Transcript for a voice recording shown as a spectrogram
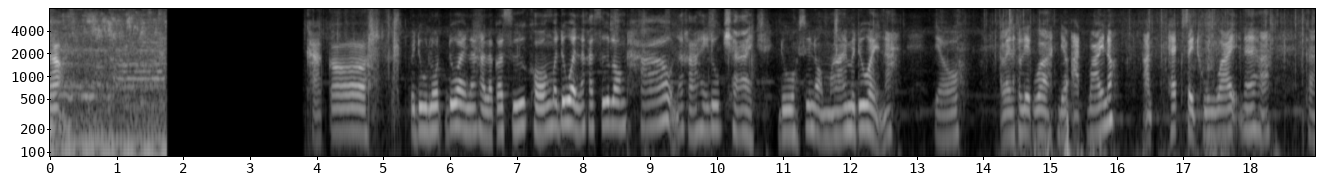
แล้ว ค่ะก็ไปดูรถด้วยนะคะ แล้วก็ซื้อของมาด้วยนะคะ ซื้อรองเท้านะคะ ให้ลูกชาย ดูซื้อหน่อไม้มาด้วยนะ เดี๋ยวอะไรนะเขาเรียกว่า เดี๋ยวอัดไว้เนาะ อัดแพ็คใส่ถุงไว้นะคะค่ะ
